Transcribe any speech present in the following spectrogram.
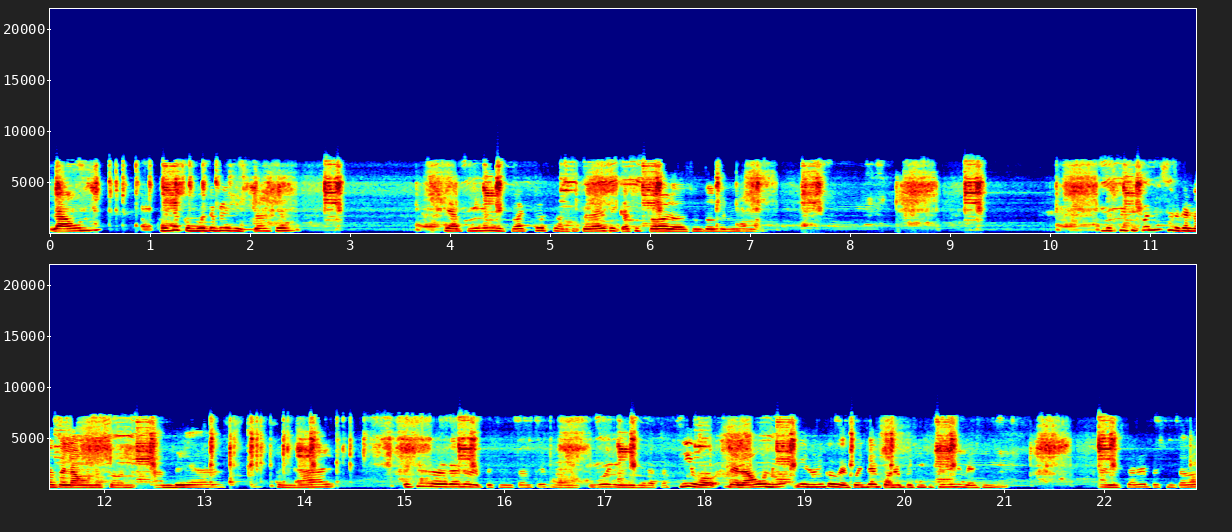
la ONU cuenta con múltiples instancias que atienden impactos particulares de casi todos los asuntos del mundo. Los principales órganos de la ONU son Asamblea General, es el órgano representante normativo y deliberativo de la ONU y el único que cuenta con representación universal al estar representado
